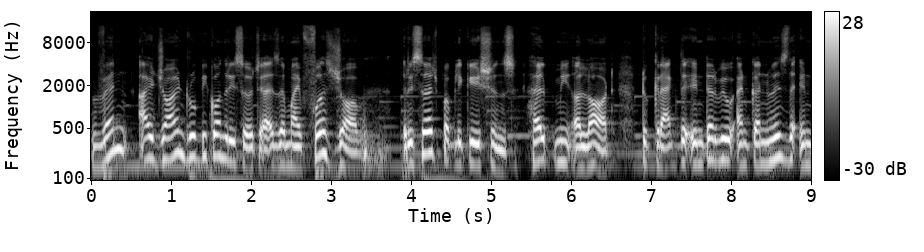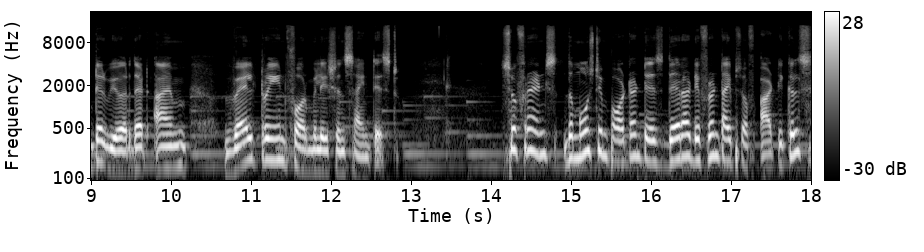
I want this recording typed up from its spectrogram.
When I joined Rubicon Research as my first job, research publications helped me a lot to crack the interview and convince the interviewer that I am well trained formulation scientist. So friends, the most important is there are different types of articles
